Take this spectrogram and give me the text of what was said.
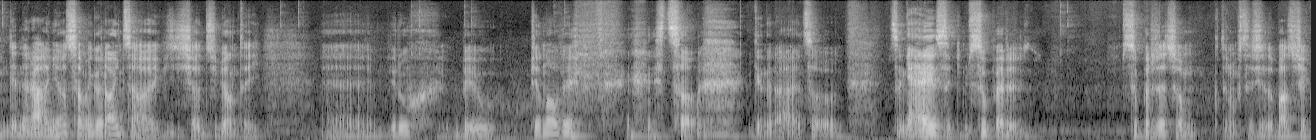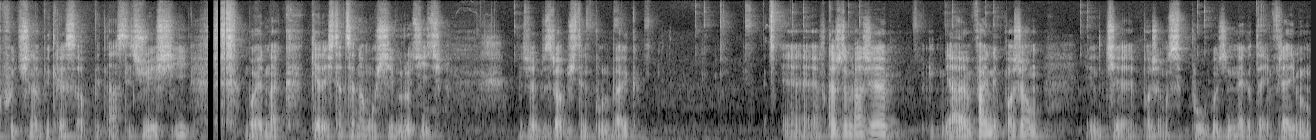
Generalnie od samego rańca, jak widzicie, od 9 E, ruch był pionowy, co generalnie, co, co nie jest takim super, super rzeczą, którą chcecie zobaczyć, jak wchodzić na wykres o 15.30, bo jednak kiedyś ta cena musi wrócić, żeby zrobić ten pullback. E, w każdym razie miałem fajny poziom, gdzie poziom z półgodzinnego timeframe'u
